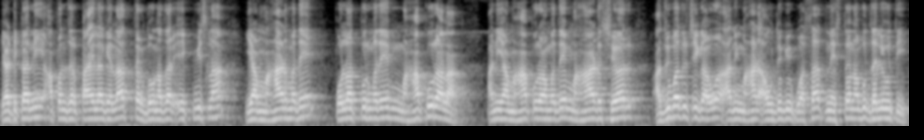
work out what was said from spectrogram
या ठिकाणी आपण जर पाहायला गेलात तर दोन हजार एकवीसला या महाडमध्ये पोलादपूरमध्ये महापूर आला. आणि या महापुरामध्ये महाड शहर आजूबाजूची गावं आणि महाड औद्योगिक वसाहत नेस्तनाबूत झाली होती.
